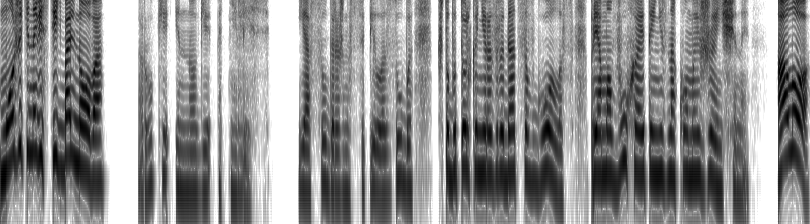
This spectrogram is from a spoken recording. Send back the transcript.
Можете навестить больного». Руки и ноги отнялись. Я судорожно сцепила зубы, чтобы только не разрыдаться в голос, прямо в ухо этой незнакомой женщины. «Алло!»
